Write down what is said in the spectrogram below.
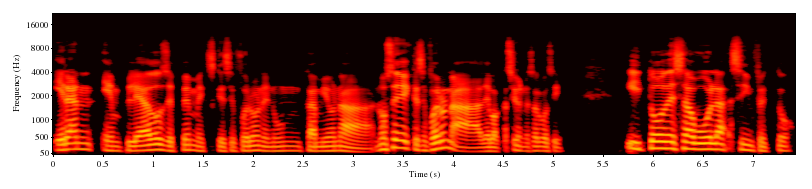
eran empleados de Pemex que se fueron en un camión a no sé, que se fueron a de vacaciones, algo así. Y toda esa bola se infectó.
